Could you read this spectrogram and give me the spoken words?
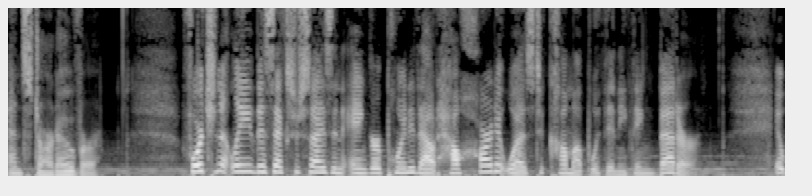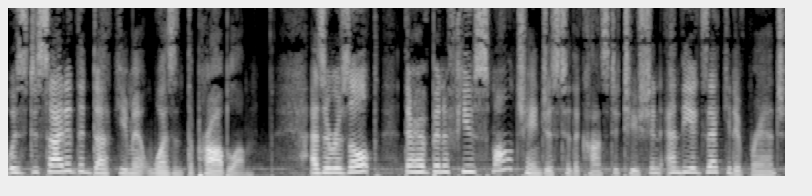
and start over. Fortunately, this exercise in anger pointed out how hard it was to come up with anything better. It was decided the document wasn't the problem. As a result, there have been a few small changes to the Constitution and the executive branch,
